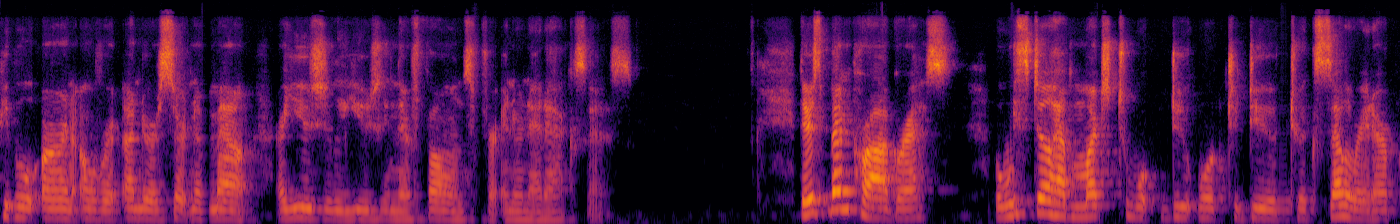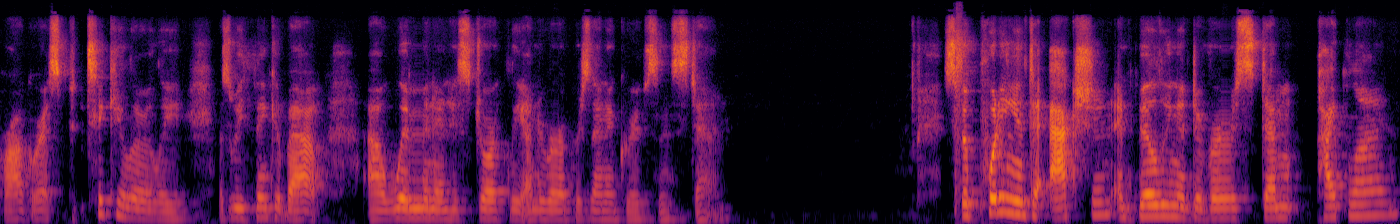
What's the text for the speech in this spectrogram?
people who earn over under a certain amount are usually using their phones for internet access. There's been progress, but we still have much to do, work to do to accelerate our progress, particularly as we think about uh, women and historically underrepresented groups in STEM. So putting into action and building a diverse STEM pipeline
